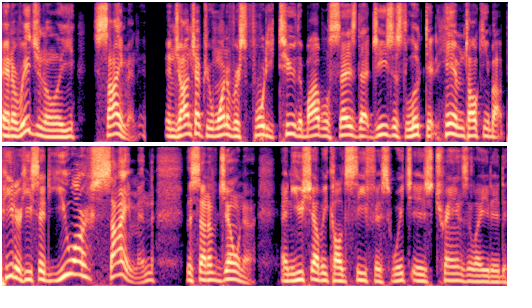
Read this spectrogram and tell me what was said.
and originally Simon. In John chapter 1 verse 42, the Bible says that Jesus looked at him talking about Peter. He said, You are Simon, the son of Jonah, and you shall be called Cephas, which is translated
